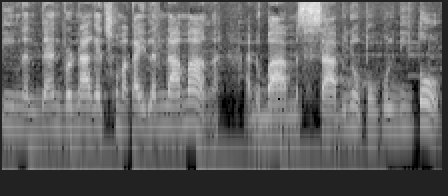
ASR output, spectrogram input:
team ng Denver Nuggets kumakailan lamang. Ano ba masasabi nyo tungkol dito?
